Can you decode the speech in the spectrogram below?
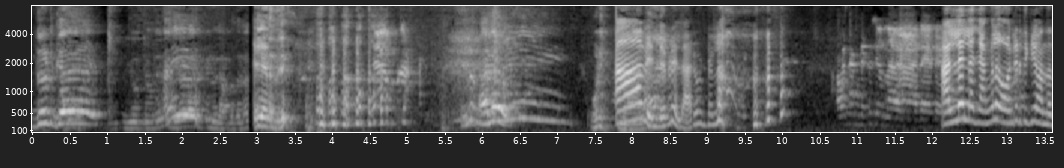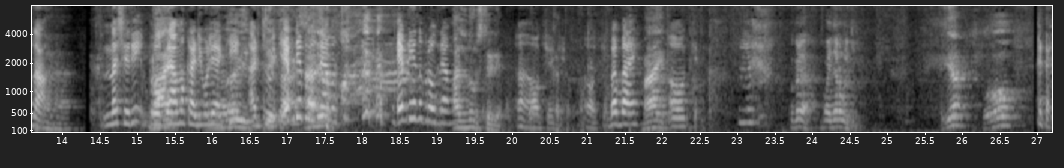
ഗുഡ് ഗേൾ ഹലോ ഓടി ആ വെല്ലുവിളി എല്ലാരും ഉണ്ടല്ലോ അല്ലല്ല ഞങ്ങൾ ഓന്റെ അടുത്തേക്ക് വന്നതാ. എന്നാ ശരി പ്രോഗ്രാം ഒക്കെ അടിപൊളിയാക്കി അടിച്ചു വിളിക്കാം എവിടെയാ പ്രോഗ്രാം എവിടെയാന്ന് പ്രോഗ്രാം അൽനൂർ സ്റ്റേഡിയം ആ okay okay. Okay. Bye bye okay. കേട്ടെ.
